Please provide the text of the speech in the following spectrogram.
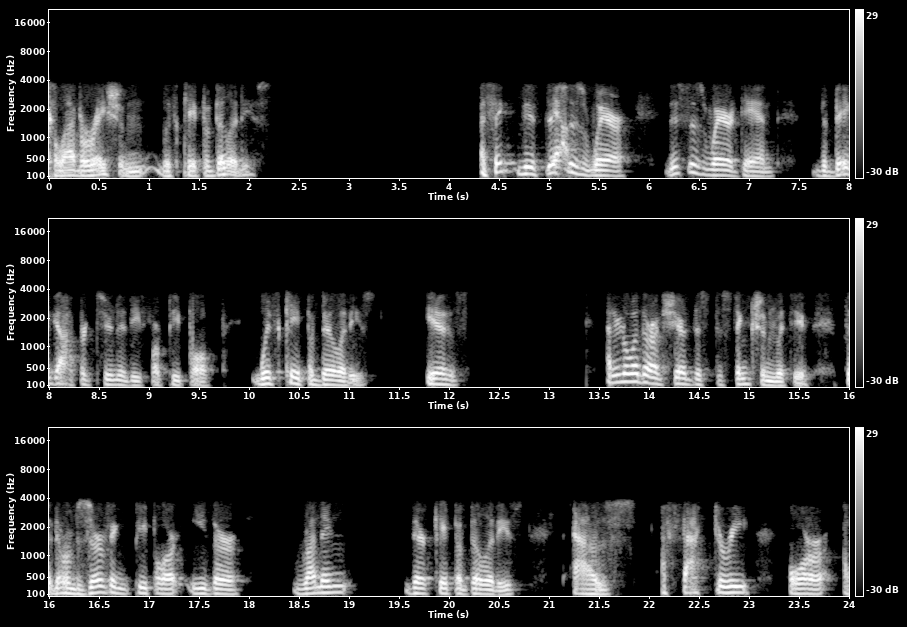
collaboration with capabilities. I think this this Yeah. is where this is where Dan the big opportunity for people with capabilities is I don't know whether I've shared this distinction with you that I'm observing people are either running their capabilities as a factory or a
